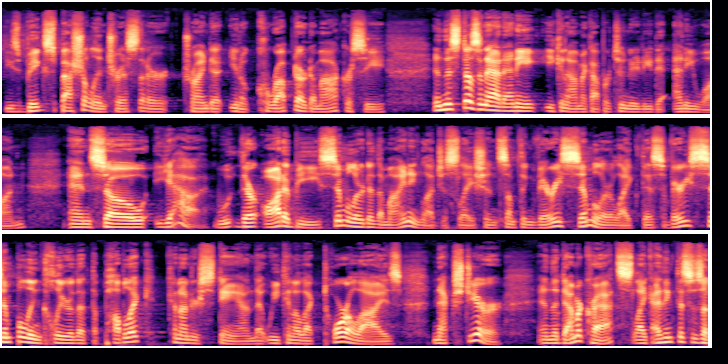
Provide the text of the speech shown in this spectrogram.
these big special interests that are trying to, you know, corrupt our democracy. And this doesn't add any economic opportunity to anyone. And so, yeah, w- there ought to be, similar to the mining legislation, something very similar like this, very simple and clear that the public can understand that we can electoralize next year. And the Democrats, like, I think this is a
